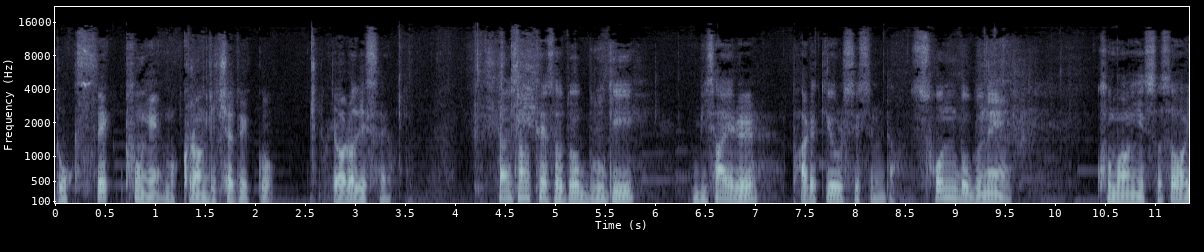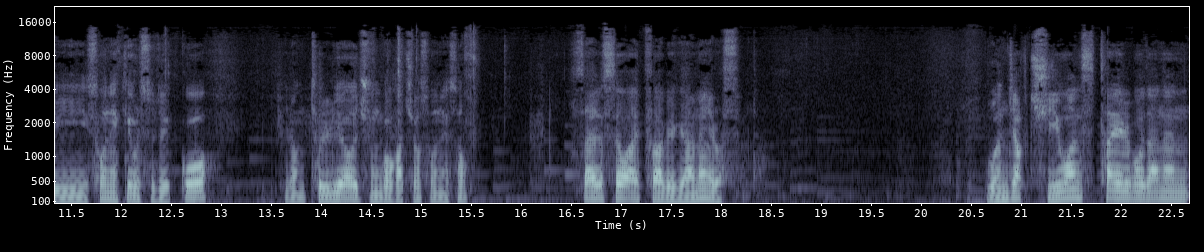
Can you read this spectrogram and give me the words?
녹색 풍의 뭐 그런 기체도 있고 여러 개 있어요. 현 상태에서도 무기 미사일을 팔에 끼울 수 있습니다. 손 부분에 구멍이 있어서 이 손에 끼울 수도 있고 이런 들려준 것 같죠 손에서 사이드스와이프와 비교하면 이렇습니다. 원작 G1 스타일보다는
